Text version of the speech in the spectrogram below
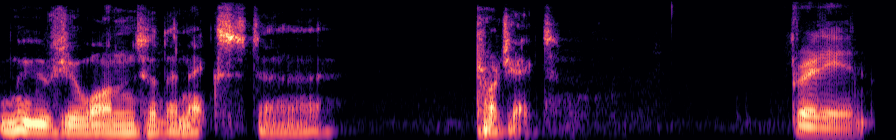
moves you on to the next uh, project. Brilliant.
